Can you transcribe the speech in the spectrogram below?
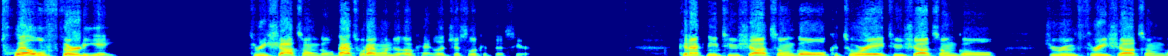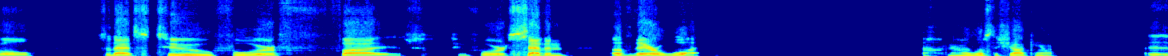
Twelve thirty-eight. Three shots on goal. That's what I wanted to. Okay, let's just look at this here. Konecny two shots on goal. Couturier two shots on goal. Giroux three shots on goal. So that's two, four, five, two, four, seven of their what? Oh, now I lost the shot count. Uh,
